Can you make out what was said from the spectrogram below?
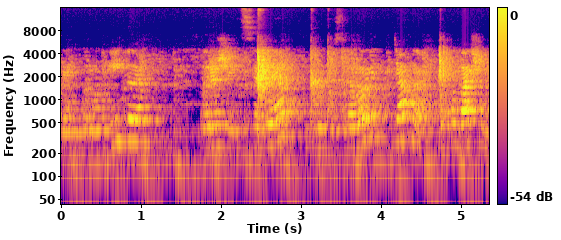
Коротенькому відео. Бережіть себе, будьте здорові. Дякую, до побачення.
